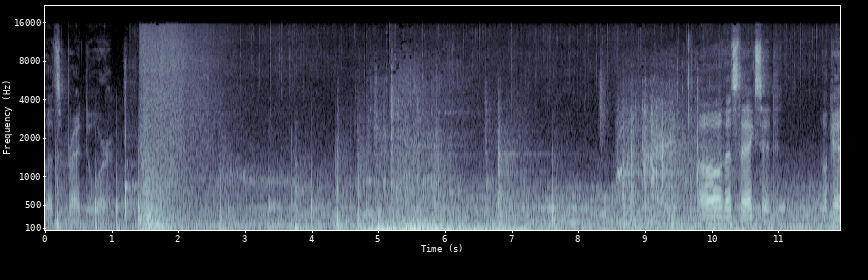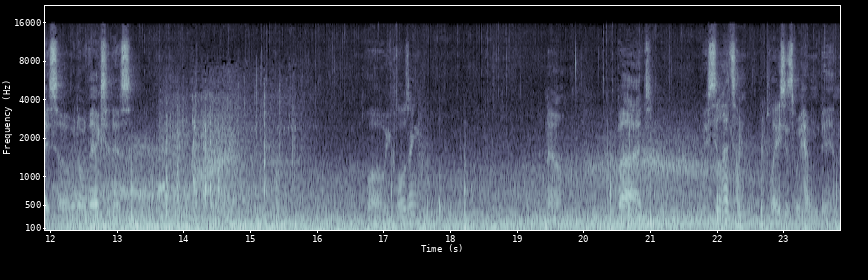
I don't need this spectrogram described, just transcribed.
Wow, that's a bright door. Oh, that's the exit. Okay, so we know where the exit is. Whoa, are we closing? No. But we still had some places we haven't been.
